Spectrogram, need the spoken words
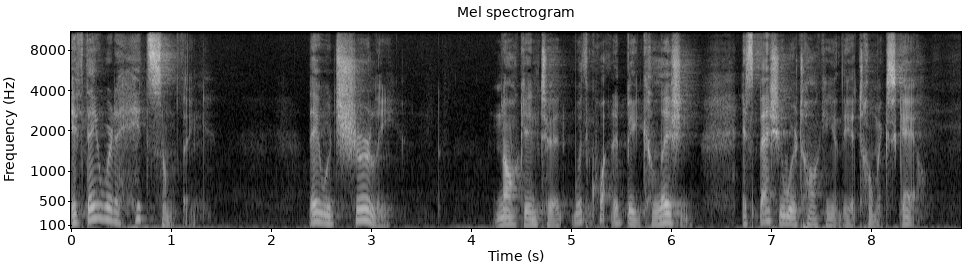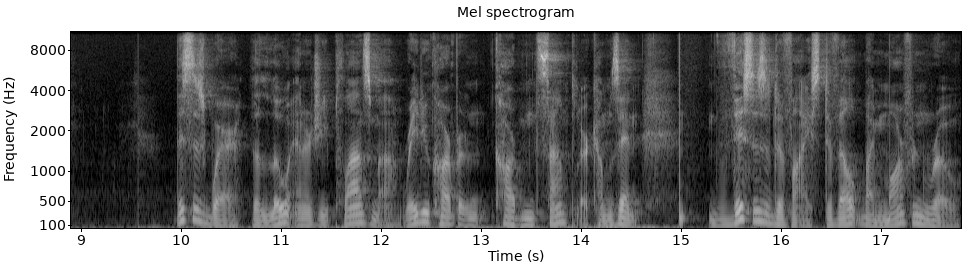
if they were to hit something, they would surely knock into it with quite a big collision, especially we're talking at the atomic scale. This is where the low energy plasma radiocarbon carbon sampler comes in. This is a device developed by Marvin Rowe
